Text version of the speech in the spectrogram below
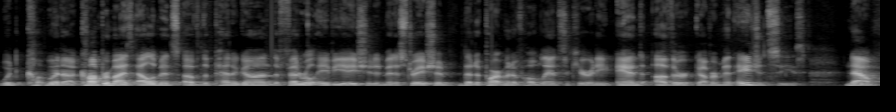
would, would uh, compromise elements of the Pentagon, the Federal Aviation Administration, the Department of Homeland Security, and other government agencies. Now,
